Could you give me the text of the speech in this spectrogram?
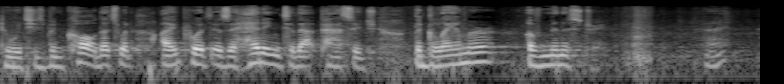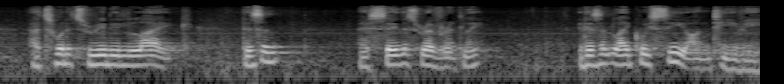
to which he's been called. That's what I put as a heading to that passage the glamour of ministry. Right? That's what it's really like. It isn't, I say this reverently, it isn't like we see on TV.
